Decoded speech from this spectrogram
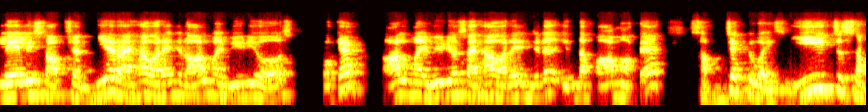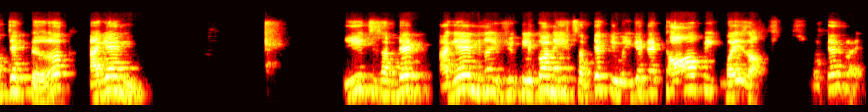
playlist option. Here I have arranged all my videos. Okay, all my videos I have arranged in the form of a subject wise. Each subject again each subject again if you click on each subject you will get a topic wise options okay? Right.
